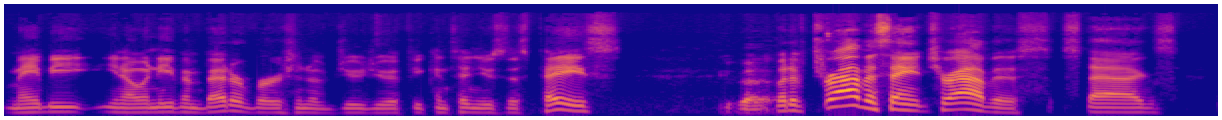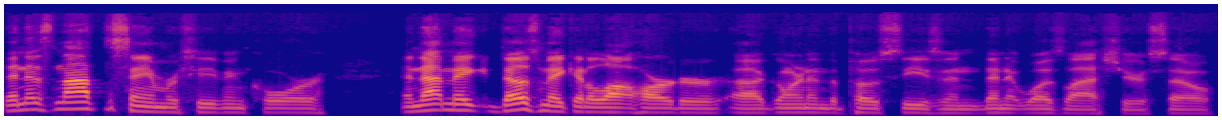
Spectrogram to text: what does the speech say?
maybe you know an even better version of Juju if he continues this pace. But if Travis ain't Travis Stags, then it's not the same receiving core, and that make does make it a lot harder uh, going into the postseason than it was last year. So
